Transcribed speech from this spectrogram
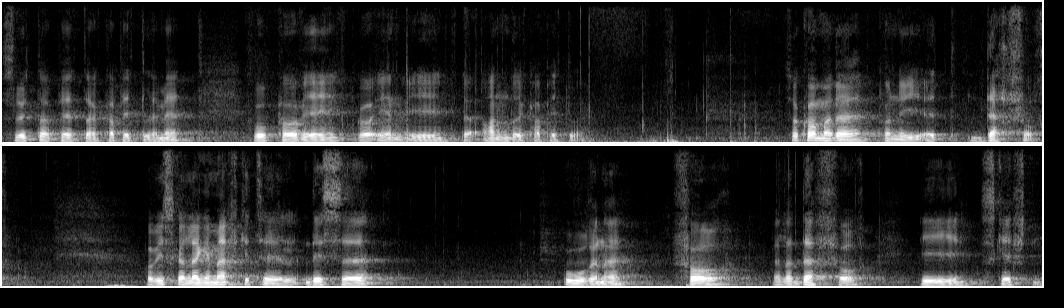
Slutter Peter kapittelet med, hvorpå vi går inn i det andre kapittelet. Så kommer det på ny et 'derfor'. Og vi skal legge merke til disse ordene 'for' eller 'derfor' i Skriften.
